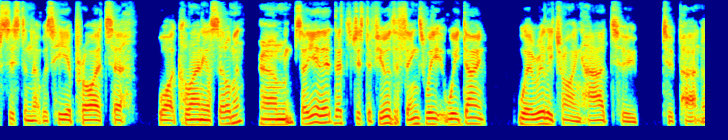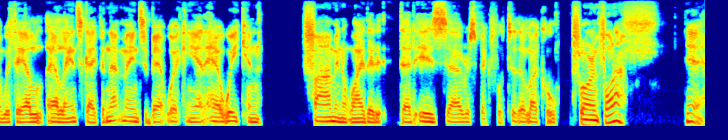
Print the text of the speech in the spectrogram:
system that was here prior to white colonial settlement. Um, so yeah, that, that's just a few of the things we we don't. We're really trying hard to to partner with our our landscape, and that means about working out how we can farm in a way that that is uh, respectful to the local flora and fauna. Yeah.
